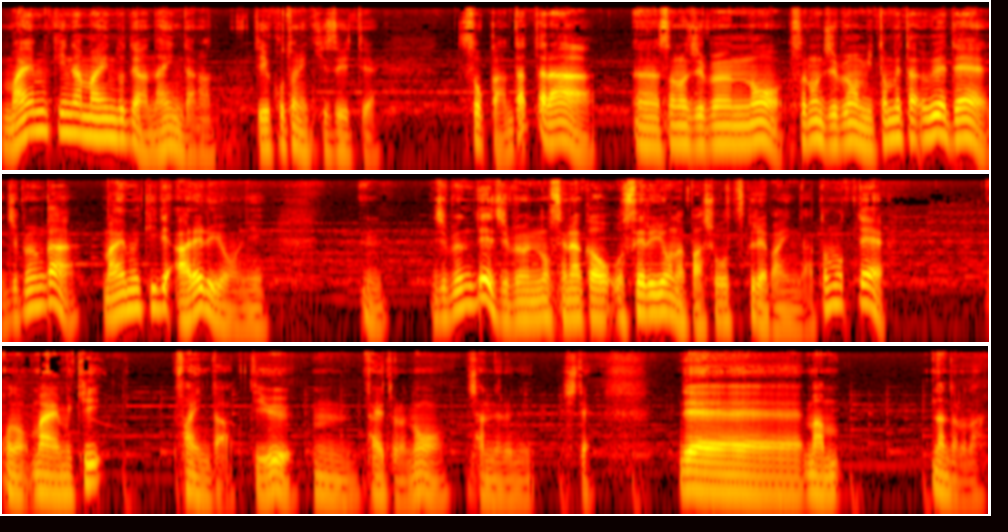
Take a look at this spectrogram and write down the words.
前向きなマインドではないんだなっていうことに気づいてそっかだったら、うん、その自分のその自分を認めた上で自分が前向きであれるように、うん、自分で自分の背中を押せるような場所を作ればいいんだと思ってこの「前向きファインダー」っていう、うん、タイトルのチャンネルにして。でまあなんだろうな。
